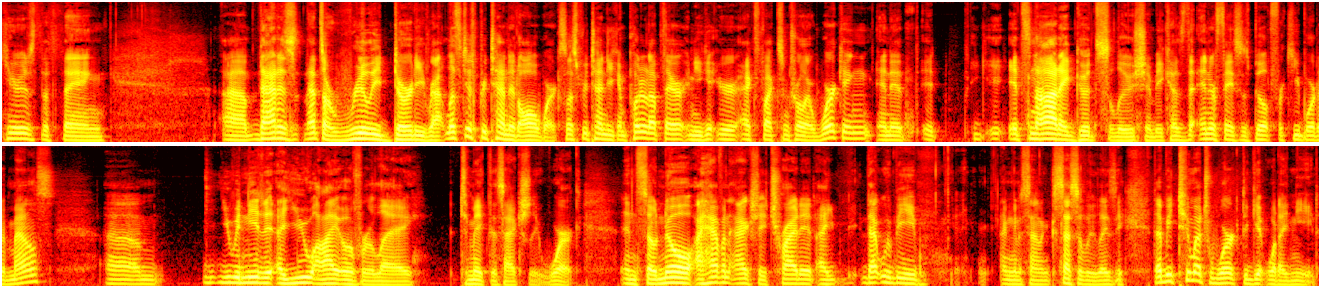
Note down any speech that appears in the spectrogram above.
here's the thing. Um, that is that's a really dirty route. Let's just pretend it all works. Let's pretend you can put it up there and you get your Xbox controller working, and it it it's not a good solution because the interface is built for keyboard and mouse. Um, you would need a UI overlay to make this actually work. And so no, I haven't actually tried it. I that would be I'm going to sound excessively lazy. That'd be too much work to get what I need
